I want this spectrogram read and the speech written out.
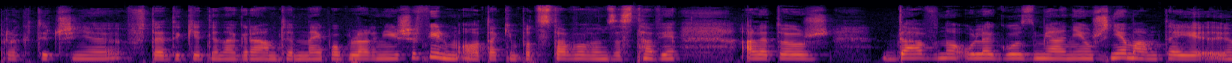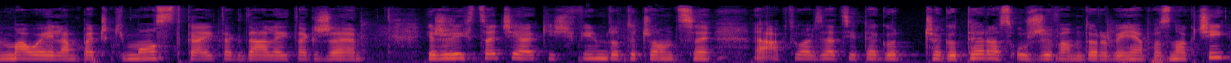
praktycznie wtedy, kiedy nagrałam ten najpopularniejszy film o takim podstawowym zestawie, ale to już dawno uległo zmianie, już nie mam tej e, małej lampeczki mostka i tak dalej, także jeżeli chcecie jakiś film dotyczący aktualizacji tego, czego teraz używam do robienia paznokci,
